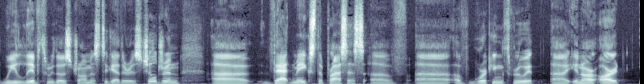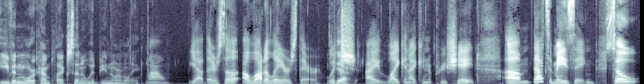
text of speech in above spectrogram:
we live through those traumas together as children, uh, that makes the process of uh, of working through it uh, in our art even more complex than it would be normally. Wow yeah, there's a, a lot of layers there, which yeah. I like and I can appreciate. Um, that's amazing. So,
